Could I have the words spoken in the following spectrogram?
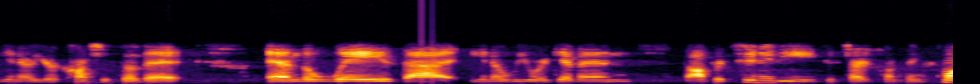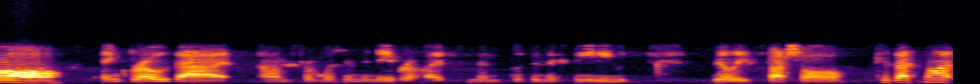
you know you're conscious of it, and the way that you know we were given the opportunity to start something small and grow that um, from within the neighborhood, from within the community was really special because that's not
